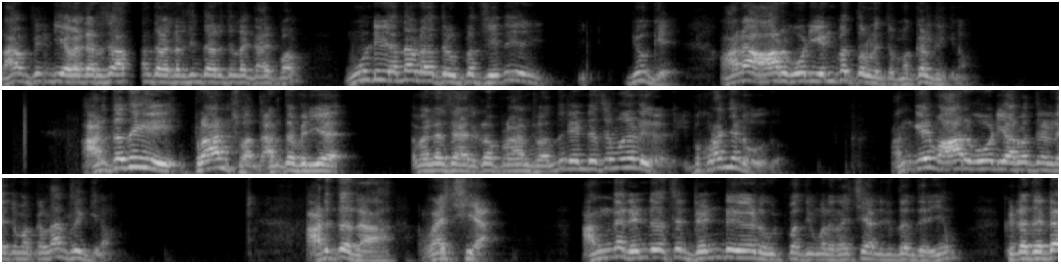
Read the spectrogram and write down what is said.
நாம் பிந்திய வல்லரசு அந்த வல்லரசு இந்த வருஷத்தில் காய்ப்போம். மூன்று வீதம் தான் உலகத்தில் உற்பத்தி செய்து யூகே ஆனால் ஆறு கோடி எண்பத்தொரு லட்சம் மக்கள் இருக்கணும். அடுத்தது பிரான்ஸ் வந்து அடுத்த பெரிய வல்லரசாக இருக்கிற பிரான்ஸ் வந்து ரெண்டு லட்சம் ஏழு ஏழு இப்போ குறைஞ்சிட்டு போகுது. அங்கேயும் ஆறு கோடி அறுபத்தி ரெண்டு லட்சம் மக்கள் தான் இருக்கணும். அடுத்ததா ரஷ்யா. அங்கே ரெண்டு லட்சம் ரெண்டு ஏழு உற்பத்தி உங்களுக்கு ரஷ்யா தான் தெரியும். கிட்டத்தட்ட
